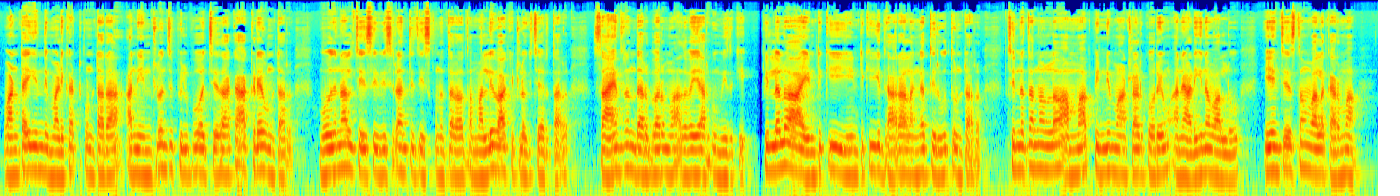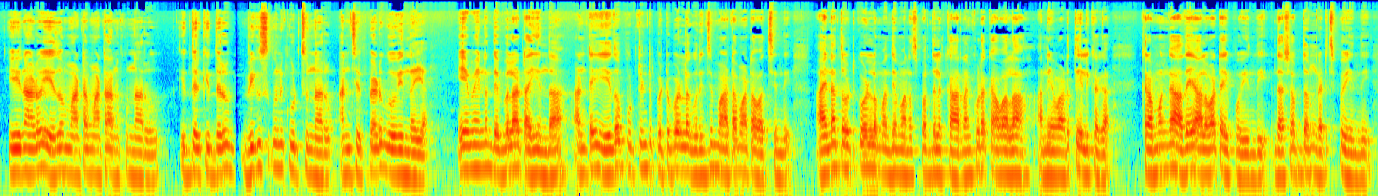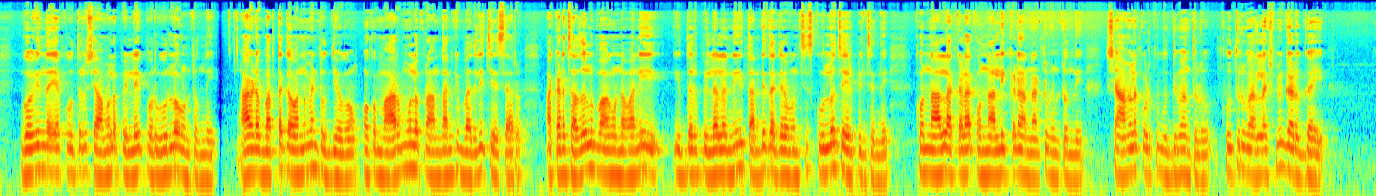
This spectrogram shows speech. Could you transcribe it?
వంట అయ్యింది మడి కట్టుకుంటారా అని ఇంట్లోంచి పిలుపు వచ్చేదాకా అక్కడే ఉంటారు. భోజనాలు చేసి విశ్రాంతి తీసుకున్న తర్వాత మళ్ళీ వాకిట్లోకి చేరుతారు. సాయంత్రం దర్బారు మాధవయ్య అరుగు మీదకి. పిల్లలు ఆ ఇంటికి ఈ ఇంటికి ధారాళంగా తిరుగుతుంటారు. చిన్నతనంలో అమ్మ పిన్ని మాట్లాడుకోరేం అని అడిగిన వాళ్ళు ఏం చేస్తాం వాళ్ళ కర్మ? ఏనాడో ఏదో మాట మాట అనుకున్నారు. ఇద్దరికిద్దరు బిగుసుకుని కూర్చున్నారు అని చెప్పాడు గోవిందయ్య. ఏమైనా దెబ్బలాట అయ్యిందా అంటే ఏదో పుట్టింటి పెట్టుబడుల గురించి మాట మాట వచ్చింది. అయినా తోటికోళ్ళ మధ్య మనస్పర్ధలకు కారణం కూడా కావాలా అనేవాడు తేలికగా. క్రమంగా అదే అలవాటైపోయింది. దశాబ్దం గడిచిపోయింది. గోవిందయ్య కూతురు శ్యామల పెళ్ళై పొరుగురులో ఉంటుంది. ఆవిడ భర్త గవర్నమెంట్ ఉద్యోగం. ఒక మారుమూల ప్రాంతానికి బదిలీ చేశారు. అక్కడ చదువులు బాగుండవని ఇద్దరు పిల్లలని తండ్రి దగ్గర ఉంచి స్కూల్లో చేర్పించింది. కొన్నాళ్ళు అక్కడ కొన్నాళ్ళు ఇక్కడ అన్నట్టు ఉంటుంది. శ్యామల కొడుకు బుద్ధిమంతుడు. కూతురు వరలక్ష్మి గడుగ్గాయి.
